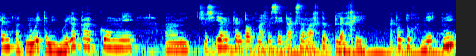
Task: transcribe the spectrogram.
kind wat nooit in die moeilikheid kom nie. Ehm um, soos een kind het my gesê ek's 'n regte pliggie. Ek wil tog net nie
